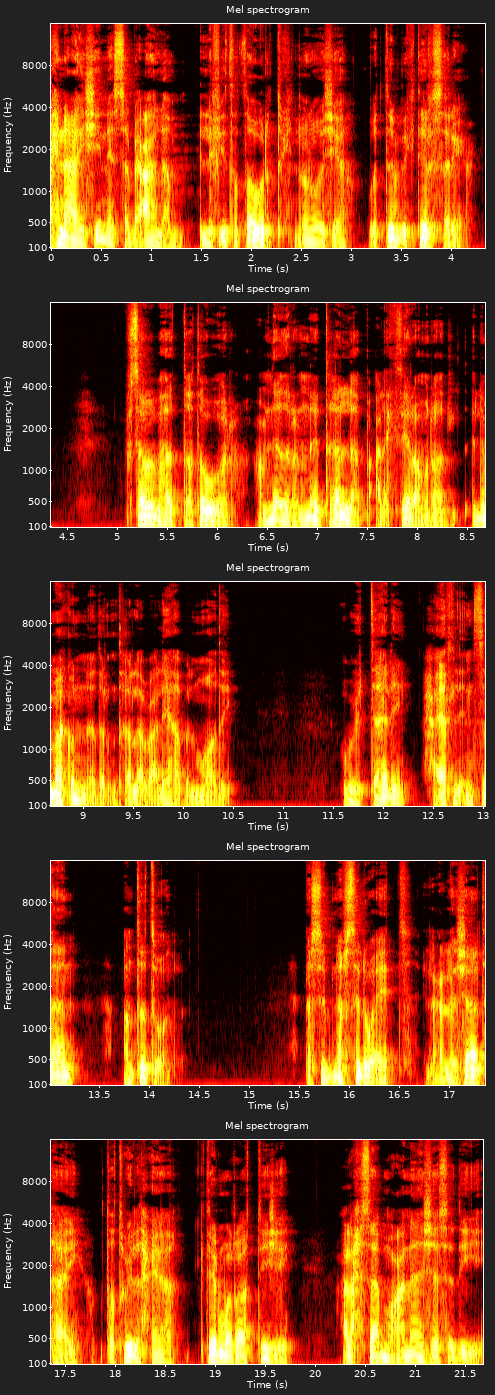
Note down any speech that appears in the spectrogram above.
إحنا عايشين هسه بعالم اللي فيه تطور التكنولوجيا والطب كتير سريع. بسبب هالتطور عم نقدر نتغلب على كثير أمراض اللي ما كنا نقدر نتغلب عليها بالماضي وبالتالي حياة الإنسان عم تطول. بس بنفس الوقت العلاجات هاي وتطويل الحياة كتير مرات تيجي على حساب معاناة جسدية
